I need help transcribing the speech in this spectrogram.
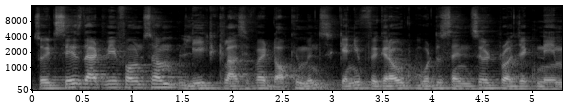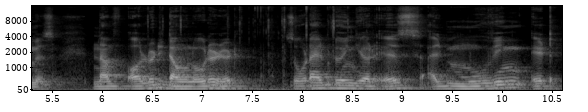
So it says that we found some leaked classified documents. Can you figure out what the censored project name is? Now I've already downloaded it. So what I'll be doing here is I'll be moving it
